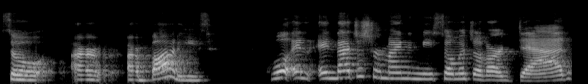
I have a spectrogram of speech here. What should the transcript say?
So our our bodies well and and that just reminded me so much of our dad.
